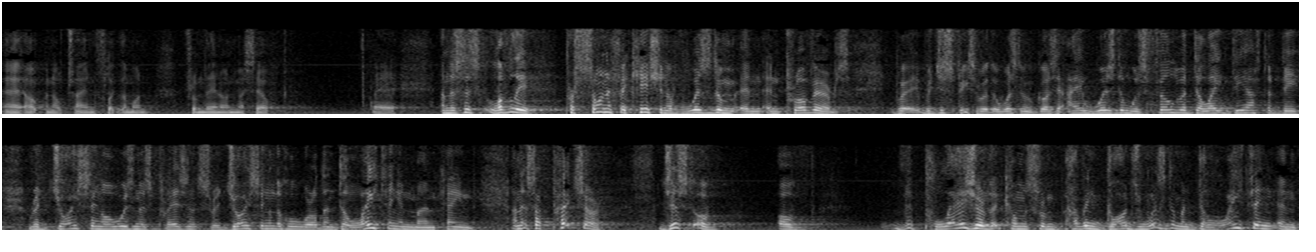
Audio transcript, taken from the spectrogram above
uh, up, and I'll try and flick them on from then on myself. Uh, and there's this lovely personification of wisdom in, in Proverbs which just speaks about the wisdom of God. I, wisdom, was filled with delight day after day, rejoicing always in His presence, rejoicing in the whole world, and delighting in mankind. And it's a picture just of, of the pleasure that comes from having God's wisdom and delighting in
